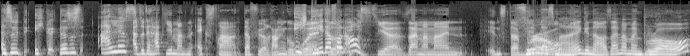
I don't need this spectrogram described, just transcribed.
Also ich, das ist alles. Also der hat jemanden extra dafür rangeholt. Ich gehe davon aus. Hier, sei mal mein Insta-Bro. Film das mal, genau. Sei mal mein Bro.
